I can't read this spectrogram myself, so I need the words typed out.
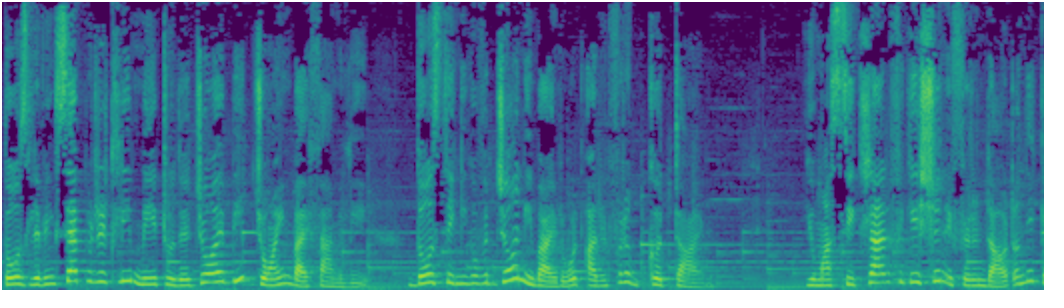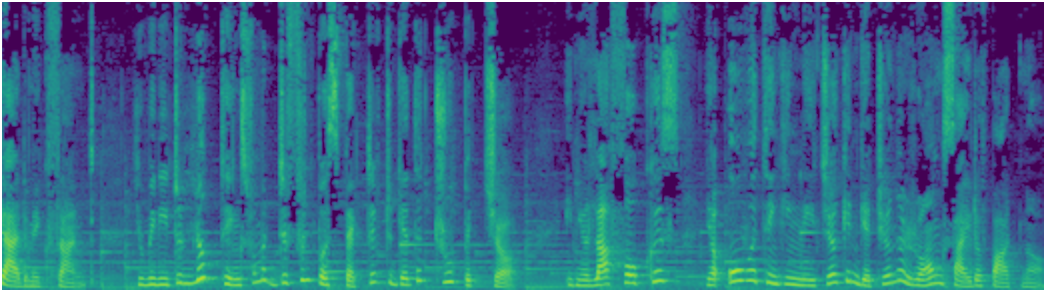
Those living separately may to their joy be joined by family. Those thinking of a journey by road are in for a good time. You must seek clarification if you're in doubt on the academic front. You may need to look things from a different perspective to get the true picture. In your love focus, your overthinking nature can get you on the wrong side of partner.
